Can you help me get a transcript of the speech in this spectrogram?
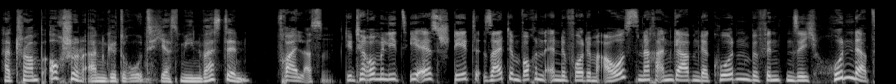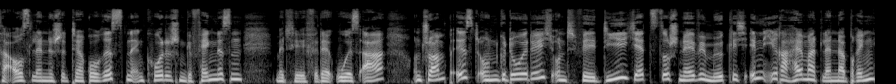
hat Trump auch schon angedroht droht. Jasmin, was denn? Freilassen. Die Terrormiliz IS steht seit dem Wochenende vor dem Aus. Nach Angaben der Kurden befinden sich hunderte ausländische Terroristen in kurdischen Gefängnissen mit Hilfe der USA. Und Trump ist ungeduldig und will die jetzt so schnell wie möglich in ihre Heimatländer bringen,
